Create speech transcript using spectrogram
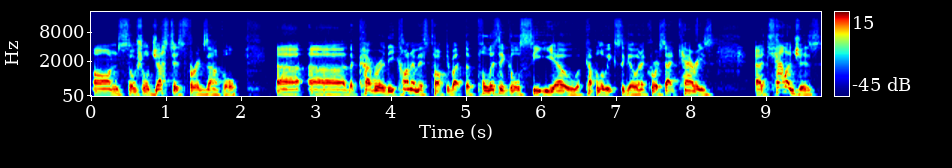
on social justice, for example. Uh, uh, the cover of The Economist talked about the political CEO a couple of weeks ago. And of course, that carries uh, challenges.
